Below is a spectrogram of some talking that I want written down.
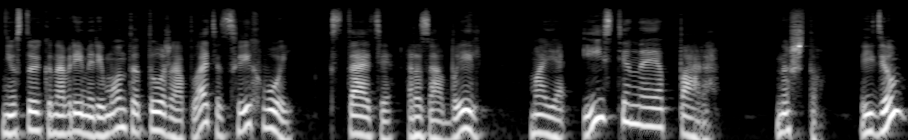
Неустойку на время ремонта тоже оплатят с лихвой. Кстати, Розабель — моя истинная пара. Ну что, идем?»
